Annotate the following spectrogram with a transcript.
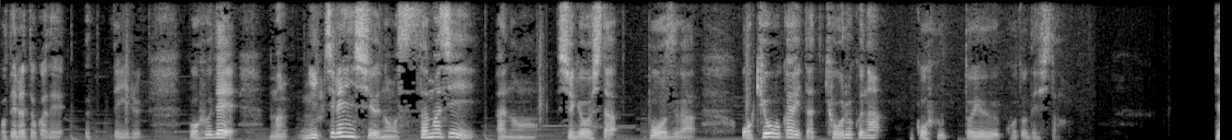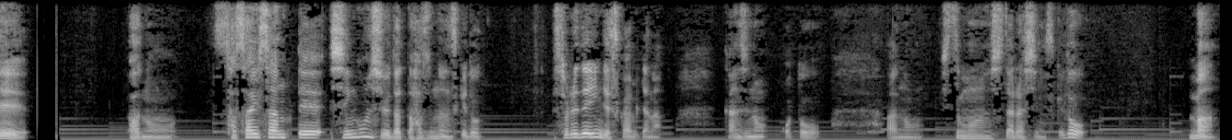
お寺とかで売っている五符で、ま、日蓮宗の凄まじい、あの、修行した坊主がお経を書いた強力な五符ということでした。で、あの、笹井さんって真言宗だったはずなんですけど、それでいいんですか？みたいな感じのことを、あの、質問したらしいんですけど、ま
